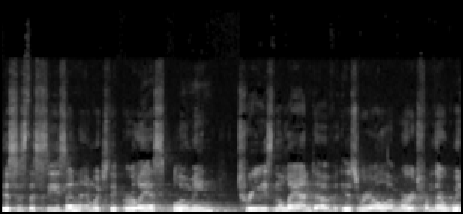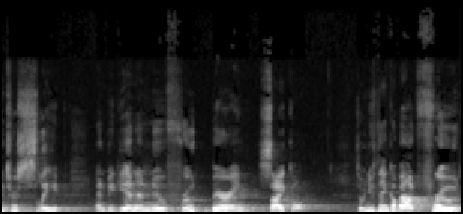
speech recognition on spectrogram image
This is the season in which the earliest blooming trees in the land of Israel emerge from their winter sleep and begin a new fruit bearing cycle. So, when you think about fruit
